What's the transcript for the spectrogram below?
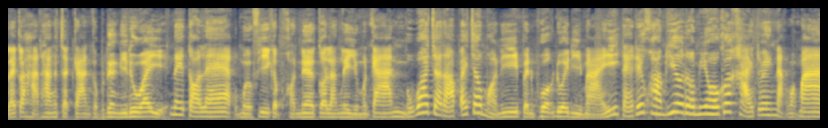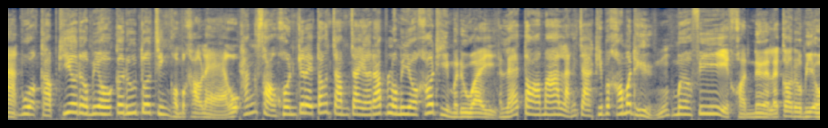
และก็หาทางจัดการกับเรื่องนี้ด้วย ในตอนแรกเมอร์ฟี่กับคอนเนอร์ก็ลังเลอยู่เหมือนกันว่าจะรับไอ้เจ้าหมอนี่เป็นพวกด้วยดีไหม แต่ด้วยความที่โรมิโอก็ขายตัวเองหนักมากๆ บวกกับที่โรมิโอก็รู้ตัวจริงของพวกเขาแล้ว ทั้งสองคนก็เลยต้องจำใจรับโรมิโอเข้าทีมมาด้วย และต่อมาหลังจากที่พวกเขามาถึงเมอร์ฟี่คอนเนอร์และก็โรมิโอ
